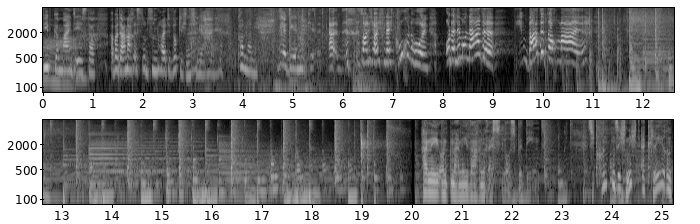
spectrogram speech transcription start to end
Lieb gemeint, Esther. Aber danach ist uns nun heute wirklich nicht mehr. Komm, Nanni. Wir gehen. Äh, s- soll ich euch vielleicht Kuchen holen? Oder Limonade? Wartet doch mal! Hanni und Nanni waren restlos bedient. Sie konnten sich nicht erklären,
